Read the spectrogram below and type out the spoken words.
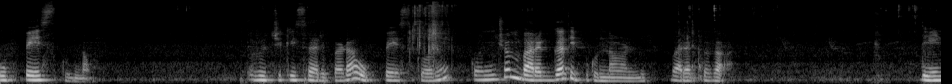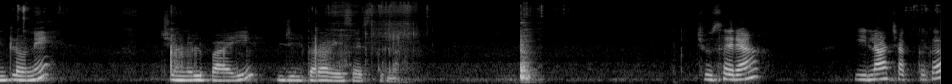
ఉప్పు వేసుకుందాం రుచికి సరిపడా ఉప్పు వేసుకొని కొంచెం బరగ్గా తిప్పుకుందామండి బరగ్గా. దీంట్లోనే చిన్నులపాయి జీలకర్ర వేసేసుకున్నాం చూసారా? ఇలా చక్కగా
